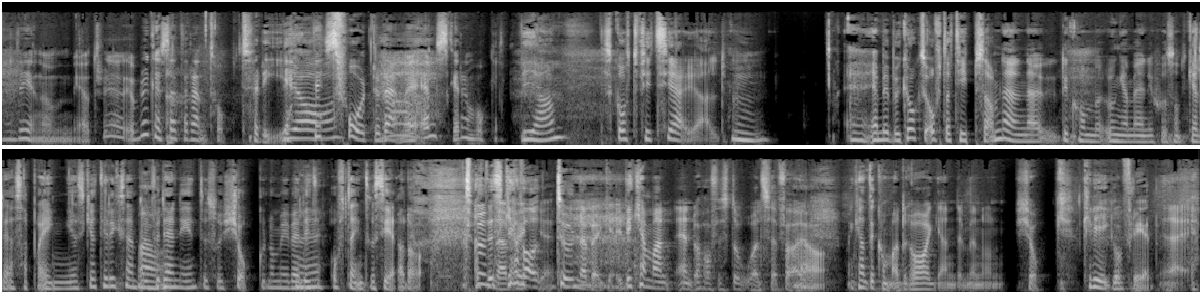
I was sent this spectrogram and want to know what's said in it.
Mm. Det är nog, jag, tror jag, jag brukar sätta den topp tre. Ja. Det är svårt det där men jag älskar den boken. Ja, Scott Fitzgerald. Men jag brukar också ofta tipsa om den när det kommer unga människor som ska läsa på engelska till exempel. Ja. För den är inte så tjock och de är väldigt Nej. ofta intresserade av Tunna att det ska böcker. vara tunna böcker. Det kan man ändå ha förståelse för. Ja. Man kan inte komma dragande med någon tjock, Krig och fred. nej,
